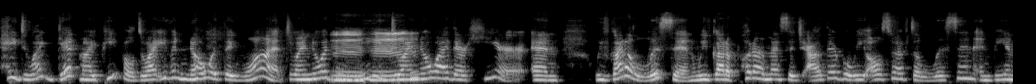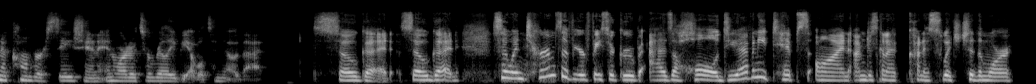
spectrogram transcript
hey, do I get my people? Do I even know what they want? Do I know what they mm-hmm. need? Do I mm-hmm. know why they're here? And we've got to listen. We've got to put our message out there, but we also have to listen and be in a conversation in order to really be able to know that. So good. So good. So, in terms of your Facebook group as a whole, do you have any tips on? I'm just going to kind of switch to the more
